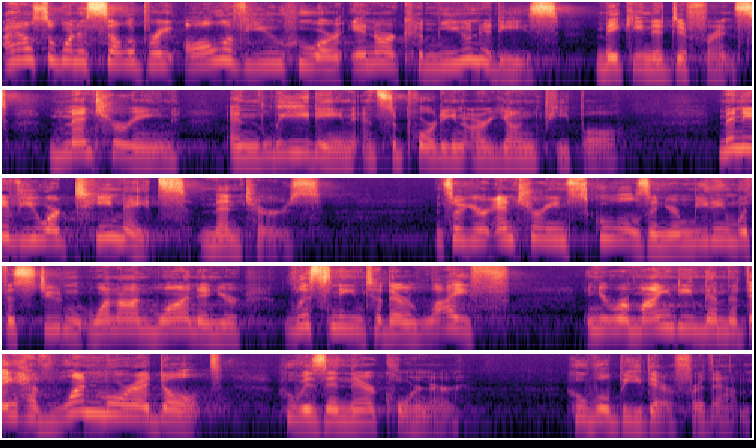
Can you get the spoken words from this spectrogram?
I also want to celebrate all of you who are in our communities making a difference, mentoring and leading and supporting our young people. Many of you are teammates, mentors. And so you're entering schools and you're meeting with a student one on one and you're listening to their life and you're reminding them that they have one more adult who is in their corner, who will be there for them.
